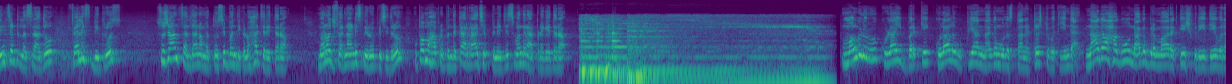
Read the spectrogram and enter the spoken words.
ವಿನ್ಸೆಂಟ್ ಲಸ್ರಾದು ಫೆಲಿಕ್ಸ್ ಡಿಗ್ರೂಸ್ ಸುಶಾಂತ್ ಸಲ್ದಾನ ಮತ್ತು ಸಿಬ್ಬಂದಿಗಳು ಹಾಜರಿದ್ದರು. ಮನೋಜ್ ಫೆರ್ನಾಂಡಿಸ್ ನಿರೂಪಿಸಿದರು. ಉಪಮಹಾಪ್ರಬಂಧಕ ರಾಜ್ ಪಿನೆಜಿಸ್ ವಂದನಾರ್ಪಣೆಗೈದರು ಮಂಗಳೂರು ಕುಳಾಯಿ ಬರ್ಕೆ ಕುಲಾಲ ಉಪ್ಯಾನ್ ನಾಗಮೂಲಸ್ಥಾನ ಟ್ರಸ್ಟ್ ವತಿಯಿಂದ ನಾಗ ಹಾಗೂ ನಾಗಬ್ರಹ್ಮ ರಕ್ತೇಶ್ವರಿ ದೇವರ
